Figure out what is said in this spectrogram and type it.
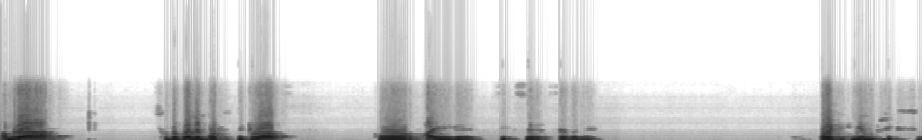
আমরা ছোটকালে পড়ছি ক্লাস ফোর ফাইভে সিক্সে সেভেনে ঐকিক নিয়ম শিখছি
